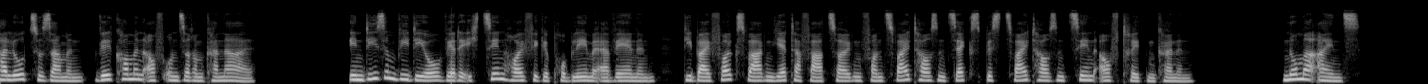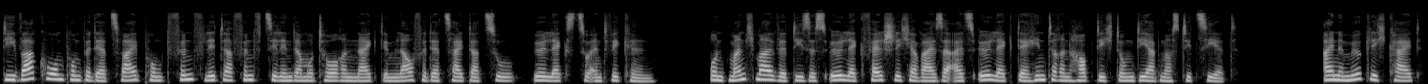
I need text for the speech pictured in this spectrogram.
Hallo zusammen, willkommen auf unserem Kanal. In diesem Video werde ich 10 häufige Probleme erwähnen, die bei Volkswagen Jetta-Fahrzeugen von 2006 bis 2010 auftreten können. Nummer 1. Die Vakuumpumpe der 2.5 Liter Fünfzylindermotoren neigt im Laufe der Zeit dazu, Öllecks zu entwickeln. Und manchmal wird dieses Ölleck fälschlicherweise als Ölleck der hinteren Hauptdichtung diagnostiziert. Eine Möglichkeit,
